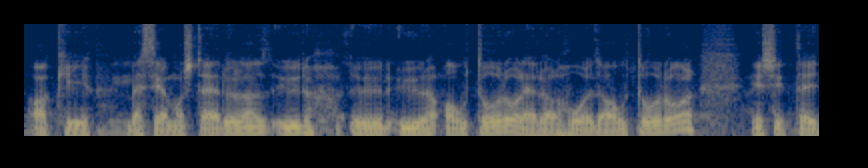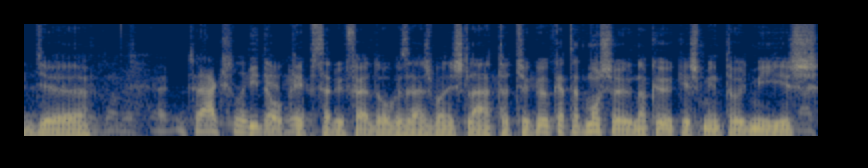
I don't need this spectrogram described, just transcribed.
aki beszél most erről az űr, űr, űrautóról, erről a hold autóról, és itt egy videoklipszerű feldolgozásban is láthatjuk őket, tehát mosolyognak ők is, mint hogy mi is.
